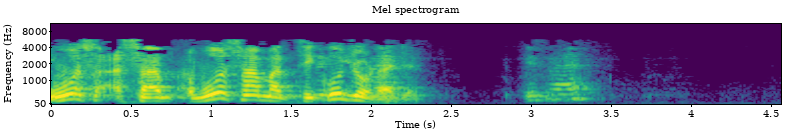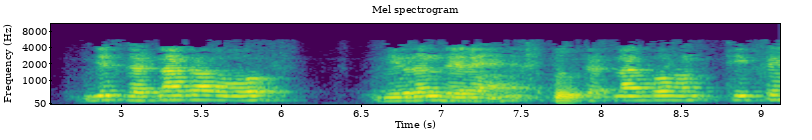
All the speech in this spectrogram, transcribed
वो सा, वो सामर्थ्य को जोड़ा जाए। इसमें जिस घटना का वो विवरण दे रहे हैं उस हम्म। घटना को हम ठीक से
